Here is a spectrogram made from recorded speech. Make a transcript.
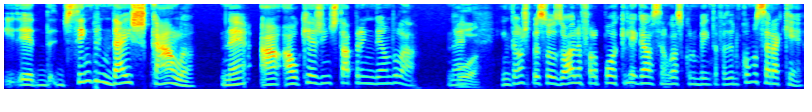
é, sempre em dar escala, né, a- ao que a gente está aprendendo lá, né? Boa. Então as pessoas olham e falam, pô, que legal esse negócio que o Nubank está fazendo, como será que é?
